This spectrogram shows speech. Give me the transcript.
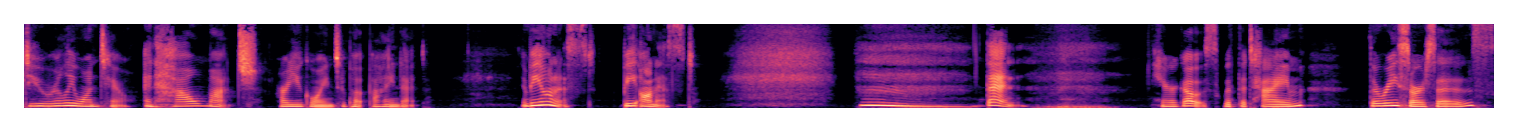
Do you really want to? And how much are you going to put behind it? And be honest. Be honest. Hmm. Then, here it goes with the time, the resources,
